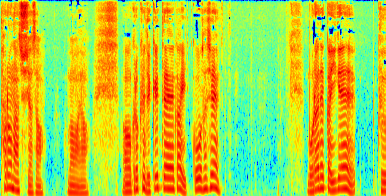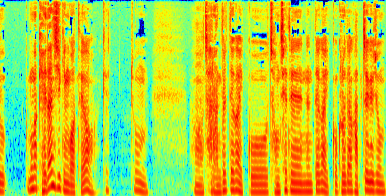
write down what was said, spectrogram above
털어놔 주셔서 고마워요. 어, 그렇게 느낄 때가 있고, 사실, 뭐라 해야 될까, 이게 그, 뭔가 계단식인 것 같아요. 이렇게 좀, 어, 잘 안 될 때가 있고, 정체되는 때가 있고, 그러다가 갑자기 좀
